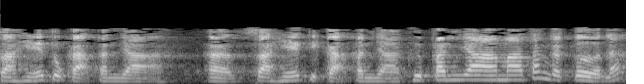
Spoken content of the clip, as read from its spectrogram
สเหตุกะปัญญาสเหติกะปัญญา คือปัญญามาตั้งแต่เกิดแล้ว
